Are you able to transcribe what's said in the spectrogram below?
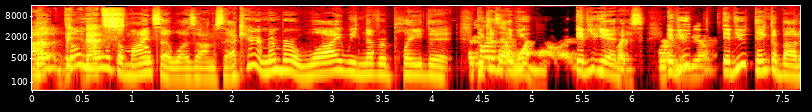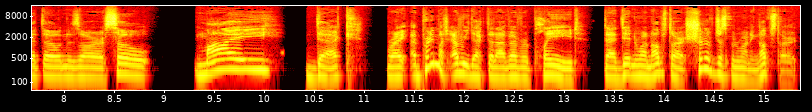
I The- don't th- know what the mindset was, honestly. I can't remember why we never played it. The Because card's if you, one now, right? if you, yeah, it Like, is. for If you, if you think about it though, Nazar, so my deck, right? Pretty much every deck that I've ever played that didn't run Upstart should have just been running Upstart.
